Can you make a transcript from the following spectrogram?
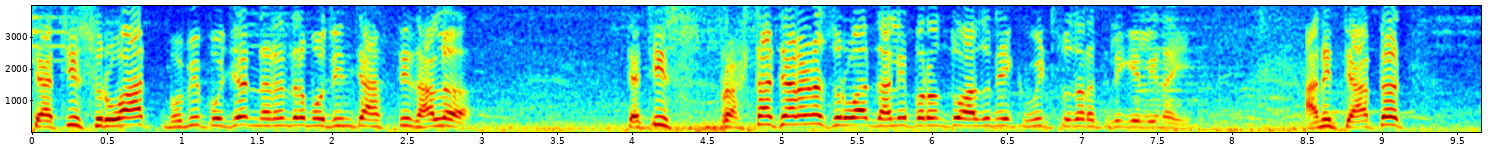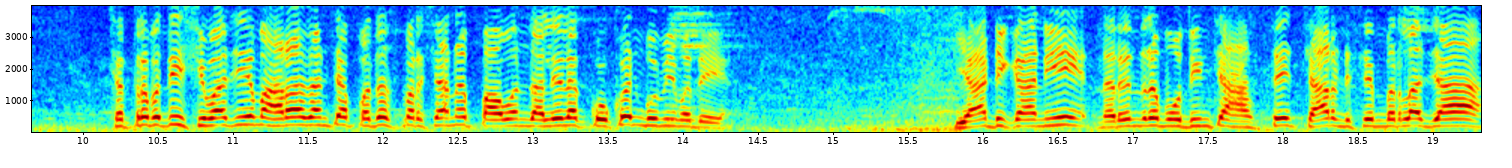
त्याची सुरुवात भूमिपूजन नरेंद्र मोदींच्या हस्ते झालं. त्याची भ्रष्टाचारानं सुरुवात झाली परंतु अजून एक वीटसुद्धा रचली गेली नाही. आणि त्यातच छत्रपती शिवाजी महाराजांच्या पदस्पर्शानं पावन झालेल्या कोकण भूमीमध्ये या ठिकाणी नरेंद्र मोदींच्या हस्ते चार डिसेंबरला ज्या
